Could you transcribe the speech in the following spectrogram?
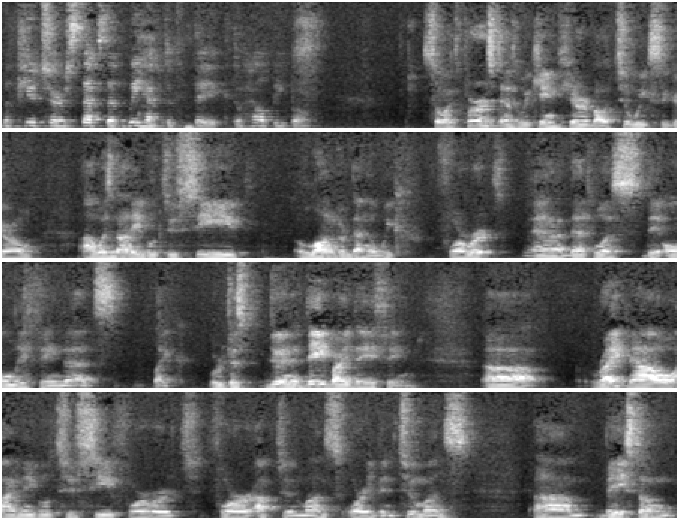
the future steps that we have to take to help people? So at first, as we came here about two weeks ago, I was not able to see longer than a week forward, mm-hmm. and that was the only thing that's like we're just doing a day by day thing. Uh, right now, I'm able to see forward for up to a month or even two months, um, based on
